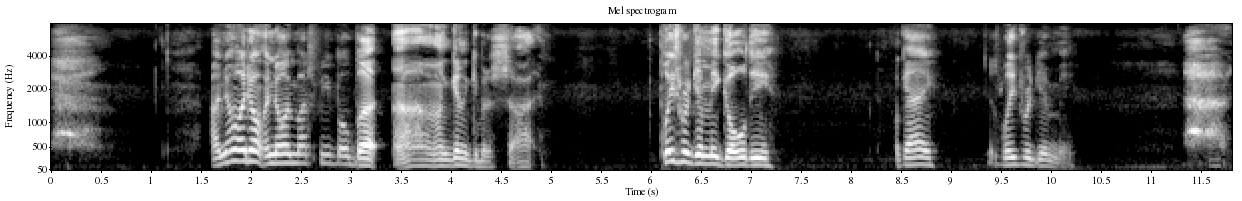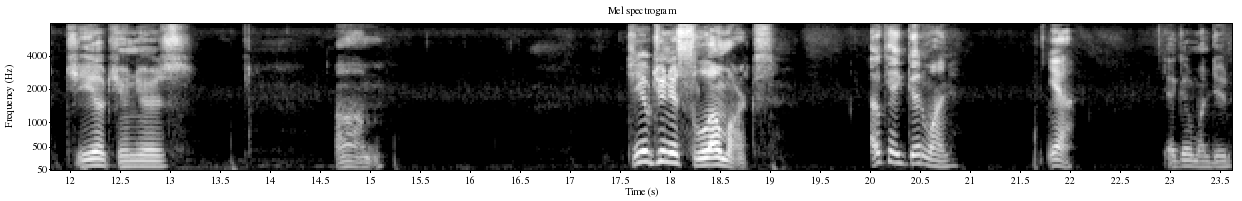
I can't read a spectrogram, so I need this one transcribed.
I know I don't annoy much people, but uh, I'm gonna give it a shot. Please forgive me, Goldie. Okay? Just please forgive me. Geo Juniors. Um. Geo Juniors slow marks. Okay, good one. Yeah. Yeah, good one, dude.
